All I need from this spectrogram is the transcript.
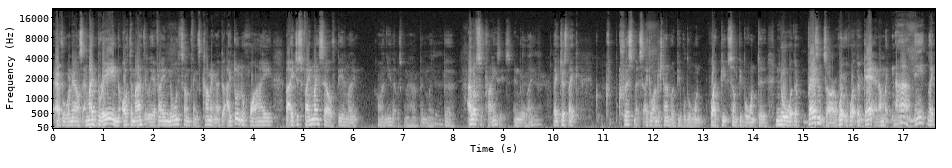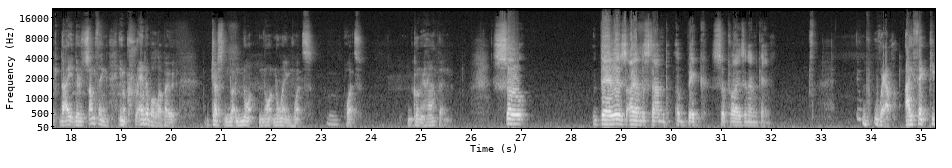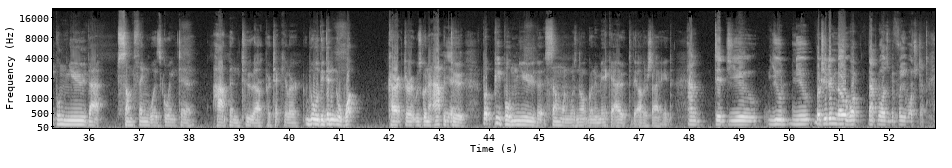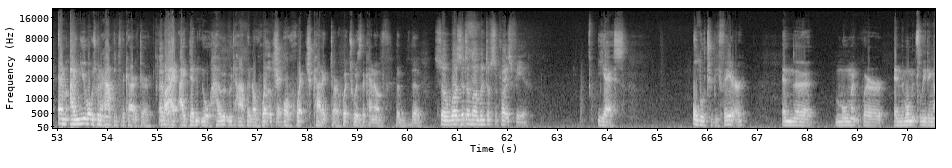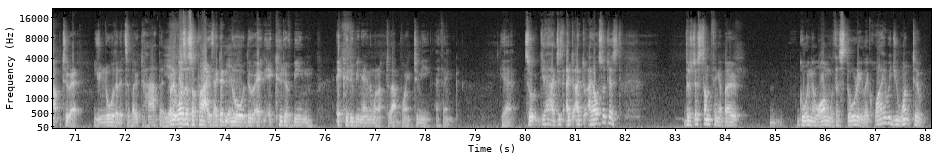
everyone else. And my brain automatically if I know something's coming I, d- I don't know why but I just find myself being like oh I knew that was going to happen like "Buh." I love surprises in real life like just like c- Christmas I don't understand why people don't want why pe- some people want to know what their presents are what, what they're getting. I'm like nah mate. Like I, there's something incredible about just not not, not knowing what's hmm. what's going to happen. So, there is, I understand, a big surprise in Endgame. Well, I think people knew that something was going to happen to a particular. Well, they didn't know what character it was going to happen Yeah. to, but people knew that someone was not going to make it out to the other side. And did you, you knew, but you didn't know what that was before you watched it? Um, I knew what was going to happen to the character, but I, I didn't know how it would happen or which Okay. or which character, which was the kind of the the So, was it a moment of surprise for you? Yes. Although to be fair, in the moment where in the moments leading up to it, you know that it's about to happen. Yeah. But it was a surprise. I didn't Yeah. know that it, it could have been it could have been anyone up to that point to me, I think. Yeah. So yeah, I just I, I, I also just there's just something about going along with a story. Like why would you want to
